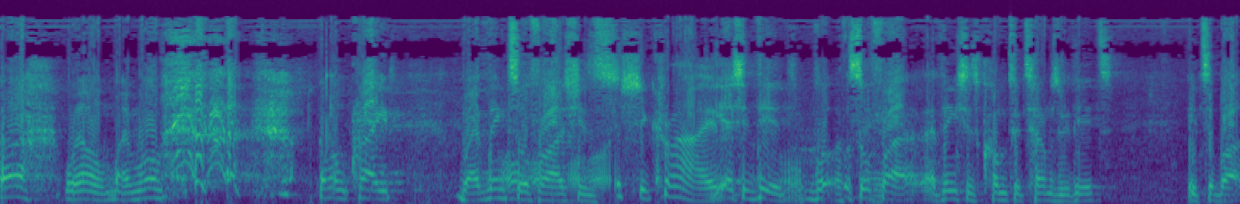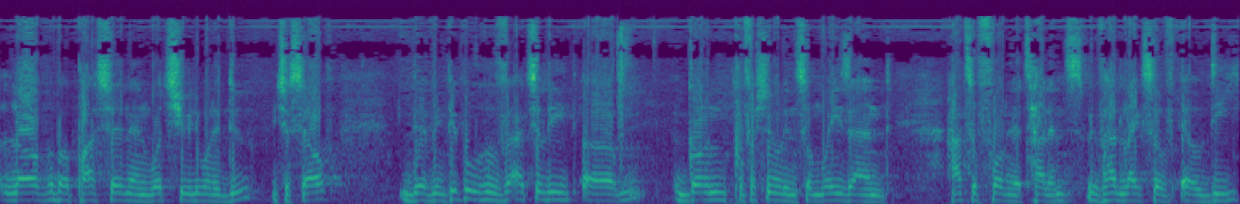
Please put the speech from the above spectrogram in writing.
Uh, well, my mom, my mom cried, but I think so far she's. She cried. Yeah, she did. Oh, but so far, I think she's come to terms with it. It's about love, about passion, and what you really want to do with yourself. There have been people who've actually um, gone professional in some ways and had to follow their talents. We've had likes of eLDee,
